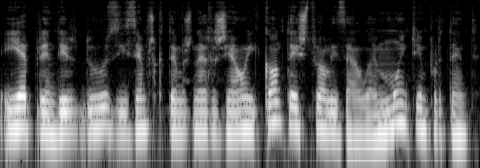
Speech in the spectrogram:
e aprender dos exemplos que temos na região e contextualizá-lo. É muito importante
